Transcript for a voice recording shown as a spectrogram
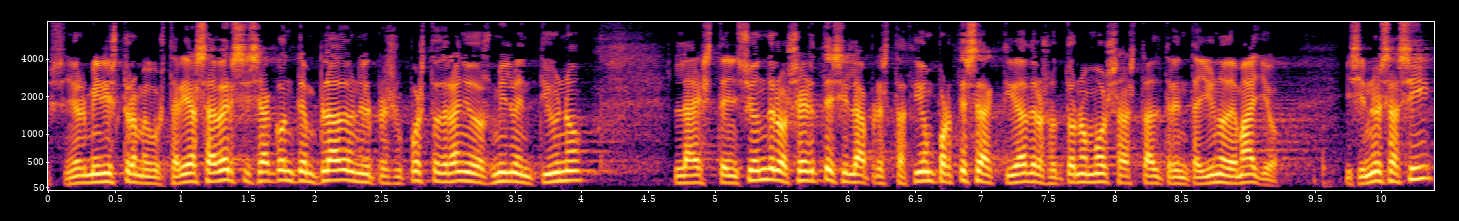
Señor ministro, me gustaría saber si se ha contemplado en el presupuesto del año 2021 la extensión de los ERTES y la prestación por cese de actividad de los autónomos hasta el 31 de mayo. Y si no es así,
